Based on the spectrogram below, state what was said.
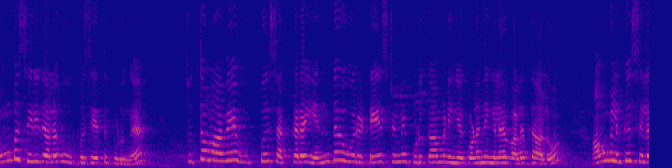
ரொம்ப சிறிதளவு உப்பு சேர்த்து கொடுங்க. சுத்தமாகவே உப்பு சர்க்கரை எந்த ஒரு டேஸ்ட்டுமே கொடுக்காம நீங்கள் குழந்தைங்கள வளர்த்தாலும் அவங்களுக்கு சில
